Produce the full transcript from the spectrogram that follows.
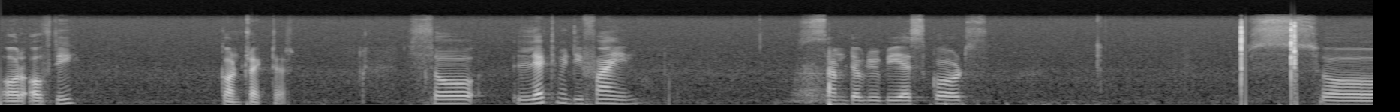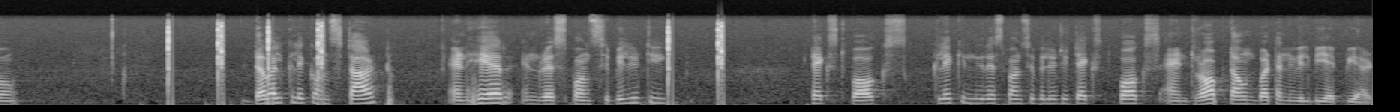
or of the contractor. So let me define some WBS codes so double click on start and here in responsibility text box click in the responsibility text box and drop down button will be appeared.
